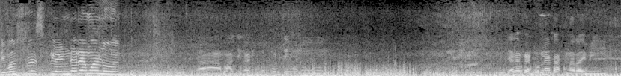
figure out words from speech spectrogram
ती पण स्प्लेंडर आहे म्हणून. पेट्रोल नाही टाकणार आहे मी.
